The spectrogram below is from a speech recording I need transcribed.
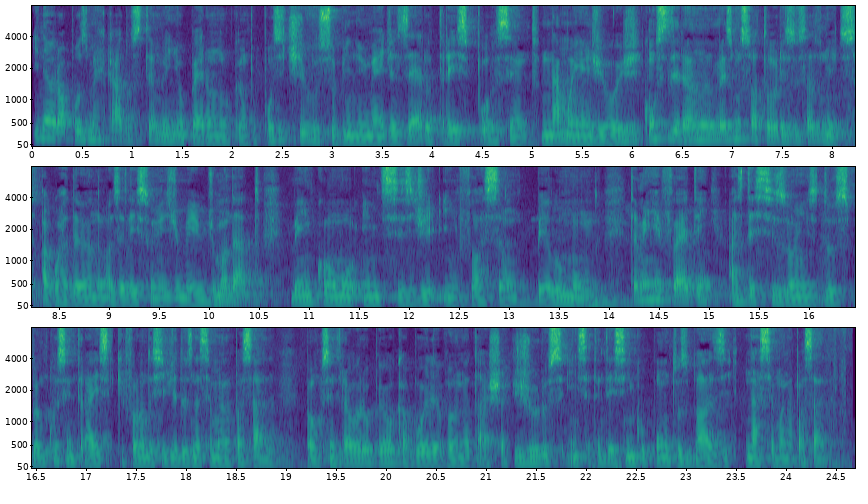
E na Europa os mercados também operam no campo positivo, subindo em média 0,3% na manhã de hoje, considerando os mesmos fatores dos Estados Unidos, aguardando as eleições de meio de mandato, bem como índices de inflação pelo mundo. Também refletem as decisões dos bancos centrais que foram decididas na semana passada. O Banco Central Europeu acabou elevando a taxa de juros em 75 pontos base na semana passada.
